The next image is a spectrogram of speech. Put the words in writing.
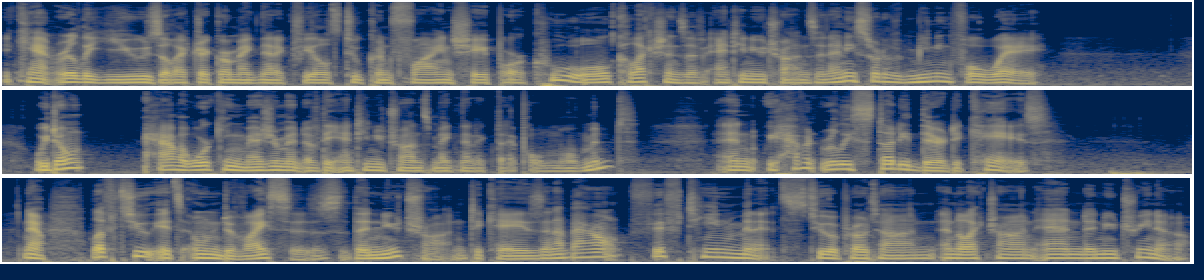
You can't really use electric or magnetic fields to confine, shape, or cool collections of antineutrons in any sort of meaningful way. We don't have a working measurement of the antineutron's magnetic dipole moment, and we haven't really studied their decays. Now, left to its own devices, the neutron decays in about 15 minutes to a proton, an electron, and a neutrino.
